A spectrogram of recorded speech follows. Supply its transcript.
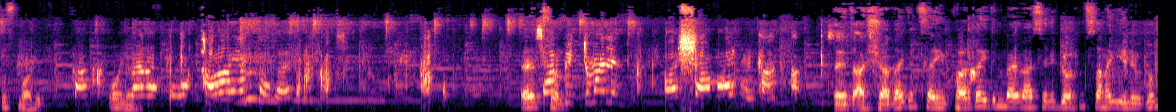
pusmadık. Oynadık. Ben ortadaydım da. Evet, son- Sen büyük ihtimalle aşağıdaydın kanka. Evet aşağıdaydın sen yukarıdaydın ben ben seni gördüm sana geliyordum.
